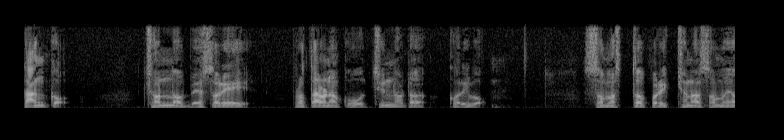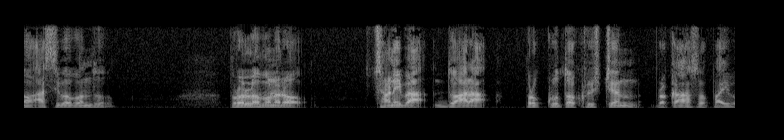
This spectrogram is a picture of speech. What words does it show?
ତାଙ୍କ ଛନ୍ନ ବେଶରେ ପ୍ରତାରଣାକୁ ଚିହ୍ନଟ କରିବ। ସମସ୍ତ ପରୀକ୍ଷଣ ସମୟ ଆସିବ ବନ୍ଧୁ। ପ୍ରଲୋଭନର ଛାଣିବା ଦ୍ୱାରା ପ୍ରକୃତ ଖ୍ରୀଷ୍ଟିଆନ ପ୍ରକାଶ ପାଇବ।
